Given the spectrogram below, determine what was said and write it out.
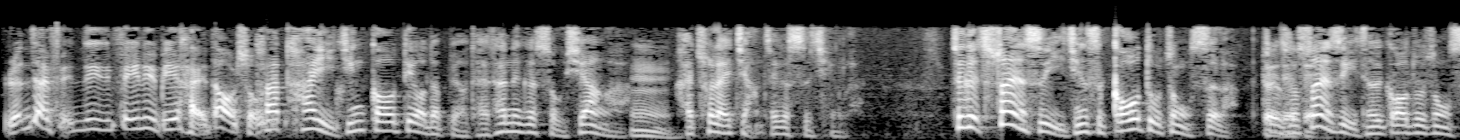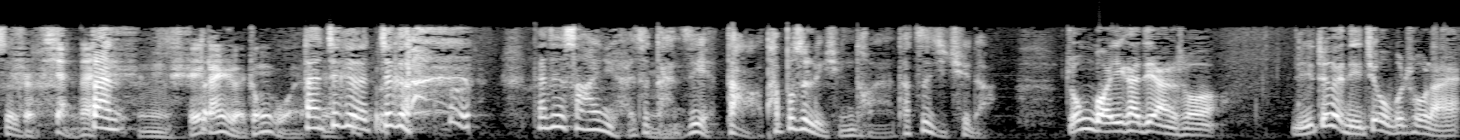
人在菲律菲律宾海盗手里。他他已经高调的表态，他那个首相啊，嗯还出来讲这个事情了，这个算是已经是高度重视了，对对对就是说算是已经是高度重视了。是现在但嗯，谁敢惹中国呀？但这个 这个，但这个上海女孩子胆子也大，她不是旅行团，她自己去的。中国应该这样说：你这个你救不出来，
